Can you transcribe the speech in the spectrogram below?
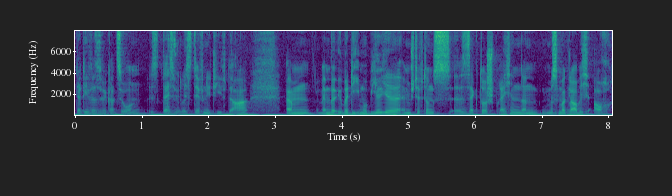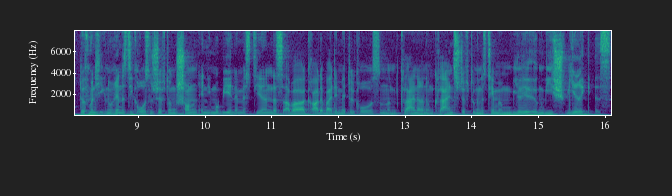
der Diversifikation, ist, de ist definitiv da. Ähm, wenn wir über die Immobilie im Stiftungssektor sprechen, dann müssen wir, glaube ich, auch, dürfen wir nicht ignorieren, dass die großen Stiftungen schon in Immobilien investieren, dass aber gerade bei den mittelgroßen und kleineren und Kleinststiftungen das Thema Immobilie irgendwie schwierig ist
